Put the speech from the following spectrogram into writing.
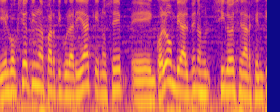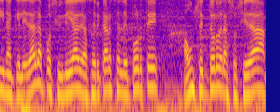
Y el boxeo tiene una particularidad que no sé, eh, en Colombia, al menos sí lo es en Argentina, que le da la posibilidad de acercarse al deporte a un sector de la sociedad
